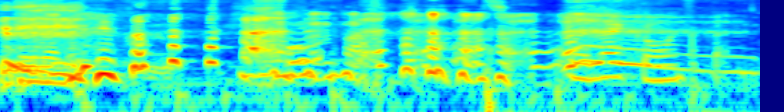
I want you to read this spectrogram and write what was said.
partir con Hola, ¿cómo están?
